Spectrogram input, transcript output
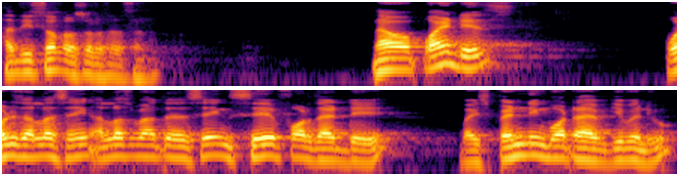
hadith of Rasulullah. Now, point is, what is Allah saying? Allah subhanahu wa ta'ala is saying, save for that day by spending what I have given you.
